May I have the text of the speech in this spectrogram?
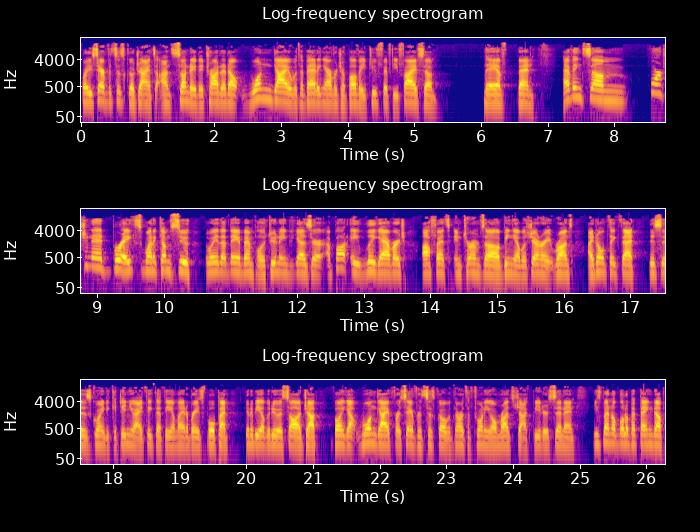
for the San Francisco Giants on Sunday, they trotted out one guy with a batting average above a 255. So they have been having some fortunate breaks when it comes to the way that they have been platooning because they're about a league average offense in terms of being able to generate runs. I don't think that this is going to continue. I think that the Atlanta Braves bullpen going to be able to do a solid job. You've only got one guy for San Francisco with north of 20 home runs, Joc Pederson, and he's been a little bit banged up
